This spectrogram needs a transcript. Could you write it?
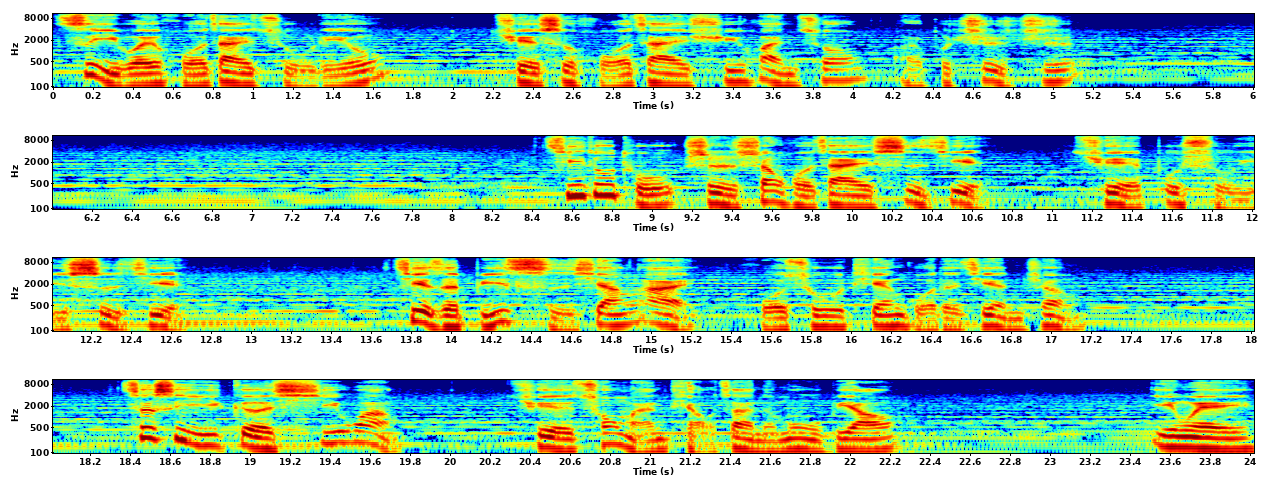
自以为活在主流，却是活在虚幻中而不自知。基督徒是生活在世界，却不属于世界。借着彼此相爱，活出天国的见证，这是一个希望却充满挑战的目标。因为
